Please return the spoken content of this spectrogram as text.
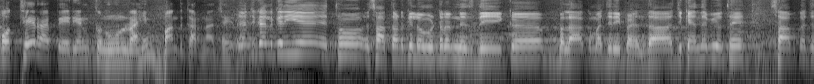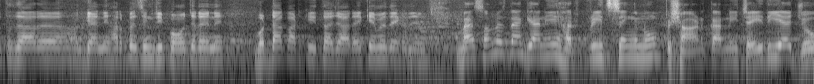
ਉੱਥੇ ਰਾਇਪੇਰੀਅਨ ਕਾਨੂੰਨ ਰਾਹੀਂ ਬੰਦ ਕਰਨਾ ਚਾਹੀਦਾ। ਅੱਜ ਗੱਲ ਕਰੀਏ, ਇੱਥੋਂ 7-8 ਕਿਲੋਮੀਟਰ ਨਜ਼ਦੀਕ ਬਲਾਕ ਮਜਰੀ ਪੈਂਦਾ। ਅੱਜ ਕਹਿੰਦੇ ਵੀ ਉੱਥੇ ਸਾਬਕਾ ਜਥੇਦਾਰ ਗਿਆਨੀ ਹਰਪ੍ਰੀਤ ਸਿੰਘ ਜੀ ਪਹੁੰਚ ਰਹੇ ਨੇ। ਵੱਡਾ ਇਕੱਠ ਕੀਤਾ ਜਾ ਰਿਹਾ। ਕਿਵੇਂ ਦੇਖਦੇ ਹੋ? ਮੈਂ ਸਮਝਦਾ ਗਿਆਨੀ ਹਰਪ੍ਰੀਤ ਸਿੰਘ ਨੂੰ ਪਛਾਣ ਕਰਨੀ ਚਾਹੀਦੀ ਹੈ। ਜੋ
